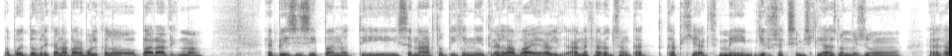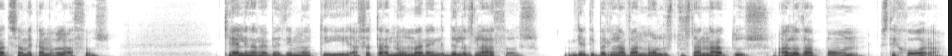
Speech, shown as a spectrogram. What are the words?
Οπότε το βρήκα ένα πάρα πολύ καλό παράδειγμα. Επίσης είπαν ότι σε ένα άρθρο που είχε γίνει τρελά viral αναφερόντουσαν κά- κάποιοι αριθμοί γύρω σε 6.500 νομίζω εργάτες αν δεν κάνω λάθος και έλεγαν ρε παιδί μου ότι αυτά τα νούμερα είναι εντελώς λάθος γιατί περιλαμβάνουν όλους τους θανάτους αλλοδαπών στη χώρα.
